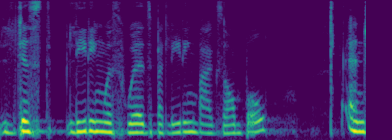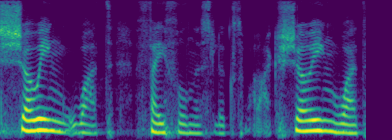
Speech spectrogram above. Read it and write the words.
just leading with words but leading by example. And showing what faithfulness looks like, showing what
